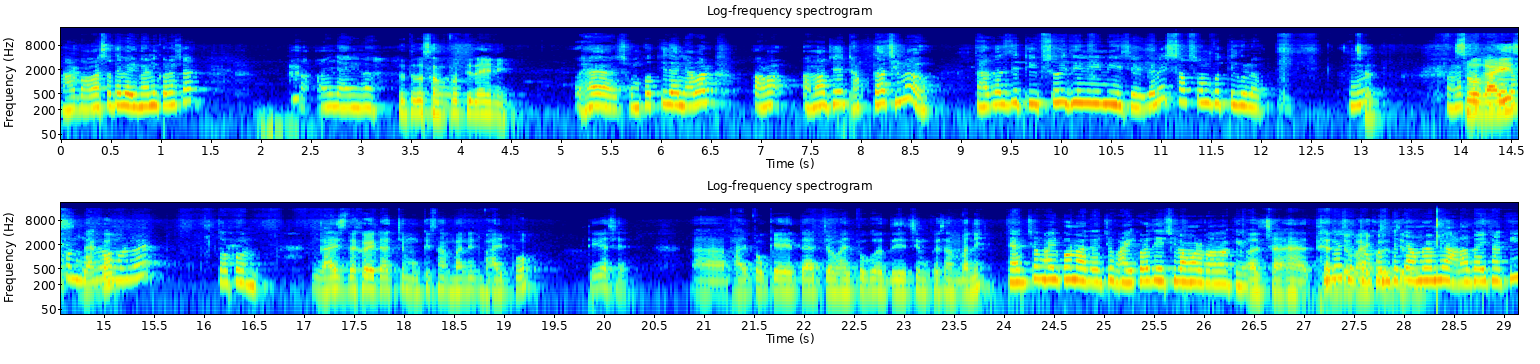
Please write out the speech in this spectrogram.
আমার বাবার সাথে বেইমানি করেছে? আমি জানি না। তো তোকে সম্পত্তি দেয়নি? হ্যাঁ সম্পত্তি দেয়নি। আবার আমার আমার যে ঠাকুরদা ছিল তার কাছে যে টিপসই দিয়ে নিয়ে নিয়েছে জানিস সব সম্পত্তিগুলো? আচ্ছা। guys, যখন মরবে দেখো। তখন। গাইস দেখো এটা হচ্ছে মুকেশ আম্বানির ভাইপো ঠিক আছে? ভাইপোকে ত্যায্য ভাইপো করে দিয়েছে মুকেশ আম্বানি। ত্যায্য ভাইপো না ত্যায্য ভাই করে দিয়েছিল আমার বাবাকে। আচ্ছা হ্যাঁ ত্যায্য ভাই তখন থেকে আমরা এমনি আলাদাই থাকি।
